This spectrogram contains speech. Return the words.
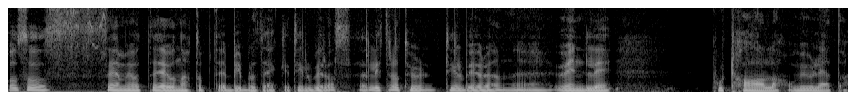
Og så ser vi jo at det er jo nettopp det biblioteket tilbyr oss. Litteraturen tilbyr en uh, uendelig portaler og muligheter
